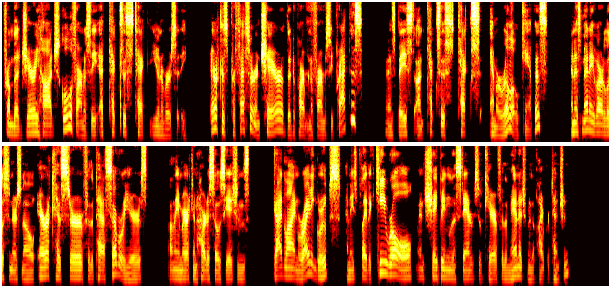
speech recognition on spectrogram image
from the Jerry Hodge School of Pharmacy at Texas Tech University. Eric is professor and chair of the Department of Pharmacy Practice and is based on Texas Tech's Amarillo campus. And as many of our listeners know, Eric has served for the past several years on the American Heart Association's guideline writing groups, and he's played a key role in shaping the standards of care for the management of hypertension.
